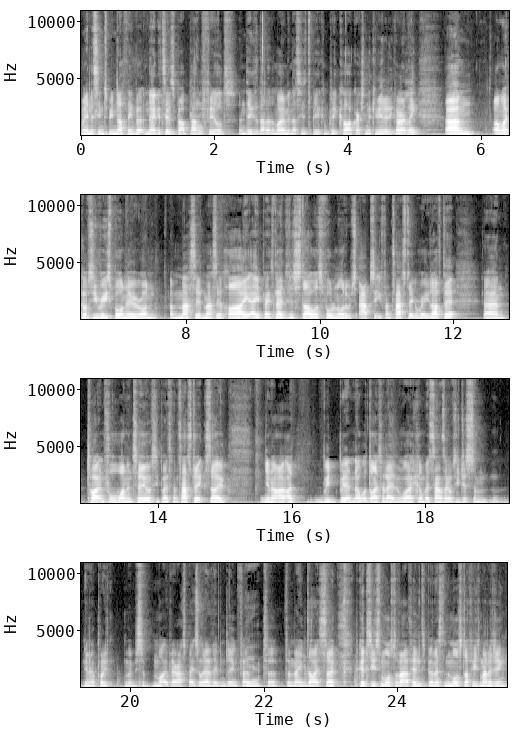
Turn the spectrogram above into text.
I mean, there seems to be nothing but negatives about Battlefield and things like that at the moment. That seems to be a complete car crash in the community currently. Um, unlike obviously Respawn, who are on a massive, massive high. Apex Legends, Star Wars Fallen Order, which is absolutely fantastic. I really loved it. Um, Titanfall one and two, obviously both fantastic. So you know, I, I we, we don't know what Dice LA have been working on, but it sounds like obviously just some, you know, probably maybe some multiplayer aspects or whatever they've been doing for, Yeah. for, for main Dice. So good to see some more stuff out of him, to be honest, and the more stuff he's managing,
